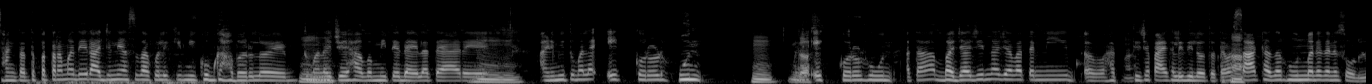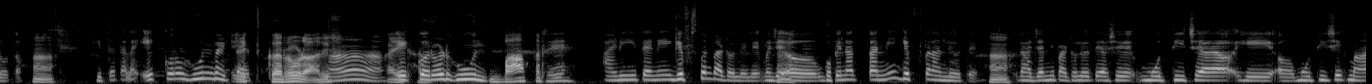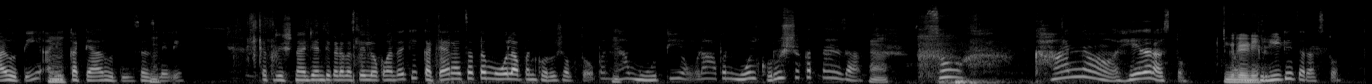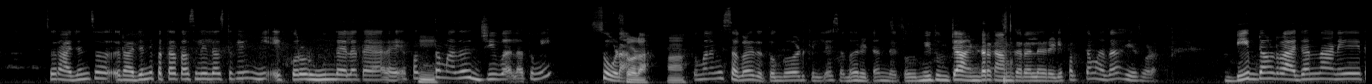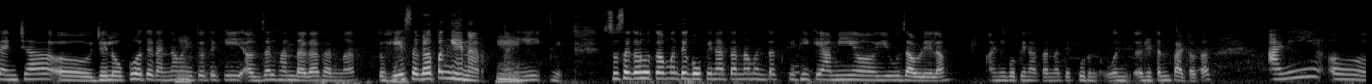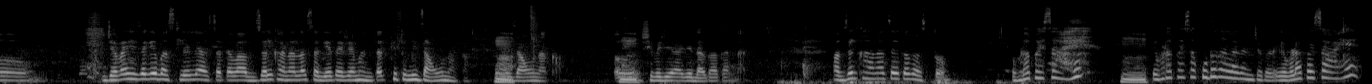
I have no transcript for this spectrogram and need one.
सांगतात तर पत्रामध्ये राजांनी असं दाखवले की मी खूप घाबरलोय तुम्हाला. जे हवं मी ते द्यायला तयार आहे. आणि मी तुम्हाला एक करोडहून हम्म. म्हणजे. एक करोडहून आता बजाजींना जेव्हा त्यांनी हत्तीच्या पायाखाली दिलं होतं तेव्हा. साठ हजार हून मध्ये त्याने सोडलं होतं हा. इथं त्याला एक करोड हून एक करोड एक. करोड हून बाप रे आणि त्याने गिफ्ट पण पाठवलेले. म्हणजे गोपीनाथांनी गिफ्ट पण आणले होते. हा. राजांनी पाठवले होते असे मोतीच्या हे अ, मोतीची एक माळ होती आणि. कट्यार होती सजलेली. तर कृष्णाजी आणि तिकडे बसले लोक म्हणतात की कट्याराचा तर मोल आपण करू शकतो पण ह्या मोती एवढा आपण मोल करूच शकत नाही हा. याचा सो खान हे जर असतो. ग्रेडी ग्रीडी जर असतो. तर राजांचं राजांनी पत्रात असं लिहिलं असतं की मी एक करोड होऊन द्यायला तयार आहे. फक्त. माझं जीवाला तुम्ही सोडा. सोडा हा. तुम्हाला मी सगळं देतो गड किल्ले सगळं रिटर्न देतो. मी तुमच्या अंडर काम करायला रेडी फक्त माझं हे सोडा. डीप डाऊन राजांना आणि त्यांच्या अं, जे लोक होते त्यांना. माहीत होते की अफजल खान दगा करणार तो हे सगळं पण घेणार. आणि हे सो सगळं होतं मग ते गोपीनाथांना म्हणतात की ठीक आहे आम्ही अं, येऊ जावळीला. आणि गोपीनाथांना ते पूर्ण रिटर्न पाठवतात. आणि अं, जेव्हा हे सगळे बसलेले असतात तेव्हा अफजल खानाला सगळे त्याचे म्हणतात की तुम्ही जाऊ नका. तुम्ही. जाऊ नका. अं. शिवाजीराजे दगा करणार. अफजल खानाचं एकच असतं. एवढा पैसा आहे. एवढा पैसा कुठून आला त्यांच्याकडे? एवढा पैसा आहे?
